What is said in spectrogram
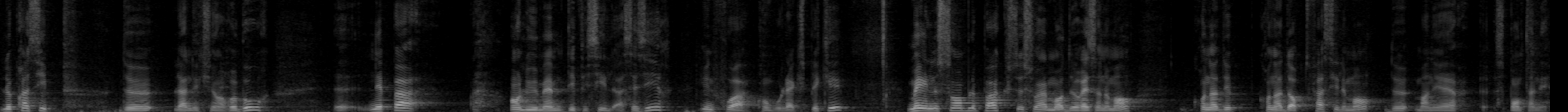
Le principe de l'induction à rebours n'est pas en lui-même difficile à saisir, une fois qu'on vous l'a expliqué, mais il ne semble pas que ce soit un mode de raisonnement qu'on adopte facilement de manière euh, spontanée.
